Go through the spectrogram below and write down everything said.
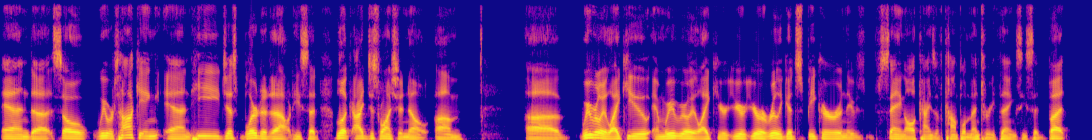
And uh, so we were talking, and he just blurted it out. He said, "Look, I just want you to know, um, uh, we really like you, and we really like your you're you're a really good speaker." And he was saying all kinds of complimentary things. He said, "But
